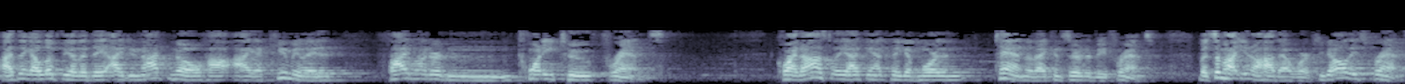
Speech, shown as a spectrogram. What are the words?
I think I looked the other day, I do not know how I accumulated 522 friends. Quite honestly, I can't think of more than 10 that I consider to be friends. But somehow you know how that works. You got all these friends.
